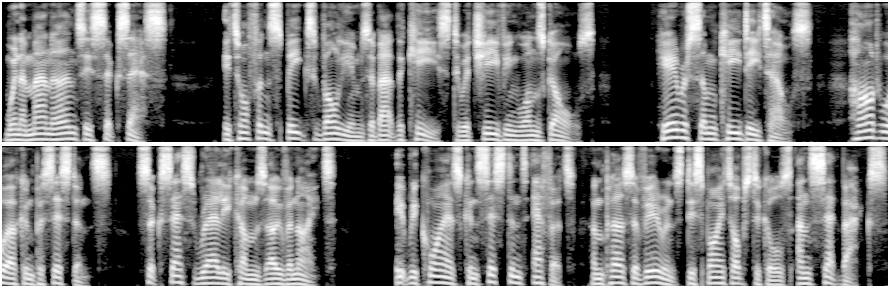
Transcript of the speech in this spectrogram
When a man earns his success, it often speaks volumes about the keys to achieving one's goals. Here are some key details. Hard work and persistence. Success rarely comes overnight. It requires consistent effort and perseverance despite obstacles and setbacks.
